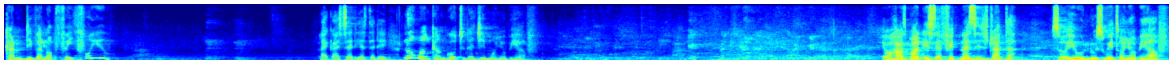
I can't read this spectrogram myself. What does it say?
can develop faith for you. Like I said yesterday, no one can go to the gym on your behalf. Your husband is a fitness instructor, so he will lose weight on your behalf.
